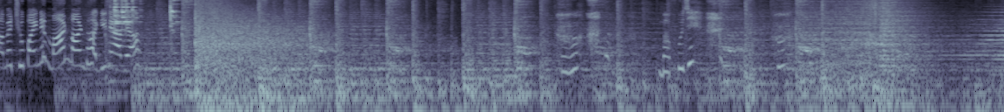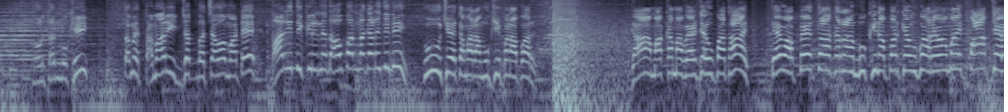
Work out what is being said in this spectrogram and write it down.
અમે છુપાઈને માંડ માંડ ભાગીને આવ્યા બાપુજી? ગોરધન મુખી તમે તમારી ઇજ્જત બચાવવા માટે મારી દીકરીને દાવ પર લગાડી દીધી. શું છે તમારા મુખીપણા પર. ગામ આખામાં વેરજે ઊભા થાય તેવા પેત્રા કરનાર મુખીના પડખે ઊભા રહેવામાં પાપ છે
